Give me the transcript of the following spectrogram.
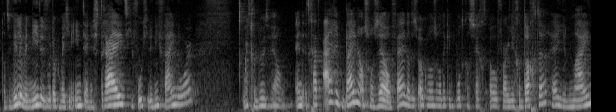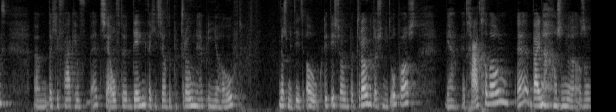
Dat willen we niet. Dus het wordt ook een beetje een interne strijd. Je voelt je er niet fijn door. Maar het gebeurt wel. En het gaat eigenlijk bijna als vanzelf. Hè? Dat is ook wel eens wat ik in podcast zeg over je gedachten, je mind. Um, dat je vaak heel, hetzelfde denkt, dat je hetzelfde patroon hebt in je hoofd. Dat is met dit ook. Dit is zo'n patroon dat als je niet oppast, ja, het gaat gewoon. Hè? Bijna als een, als een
